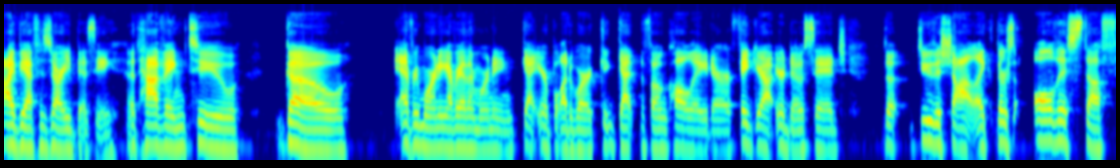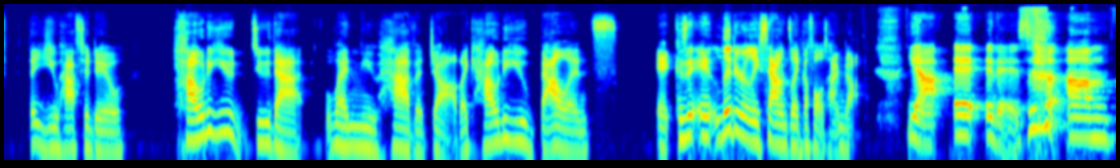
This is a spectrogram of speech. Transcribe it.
IVF is very busy with having to go every morning, every other morning, get your blood work, get the phone call later, figure out your dosage, the, do the shot. Like there's all this stuff that you have to do. How do you do that when you have a job? Like, how do you balance it? Because it, it, literally sounds like a full time job. Yeah, it, it is. um,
